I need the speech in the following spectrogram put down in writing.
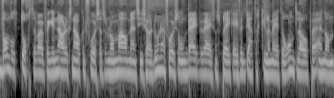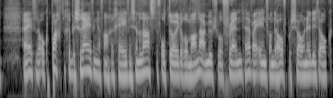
wandeltochten waarvan je nauwelijks nou kunt voorstellen... dat een normaal mens die zou doen. Hè, voor zijn ontbijt bij wijze van spreken even 30 kilometer rondlopen. En dan hij heeft er ook prachtige beschrijvingen van gegeven. Zijn laatste voltooide roman, Our Mutual Friend... Hè, waar een van de hoofdpersonen dit ook,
